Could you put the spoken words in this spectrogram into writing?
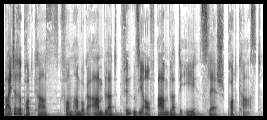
Weitere Podcasts vom Hamburger Abendblatt finden Sie auf abendblatt.de slash podcast.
